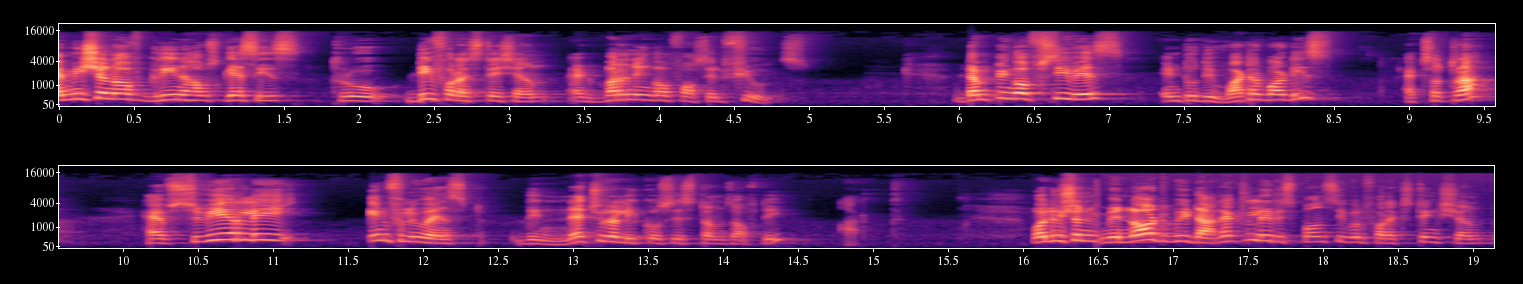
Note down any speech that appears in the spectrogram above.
emission of greenhouse gases through deforestation and burning of fossil fuels, dumping of sewage into the water bodies etc. have severely influenced the natural ecosystems of the earth. Pollution may not be directly responsible for extinction,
